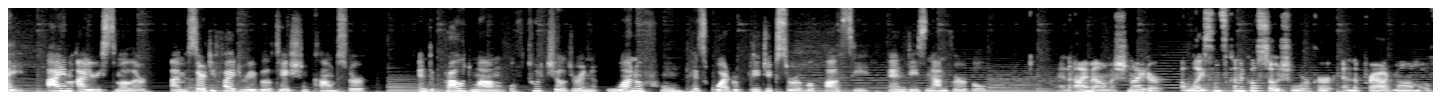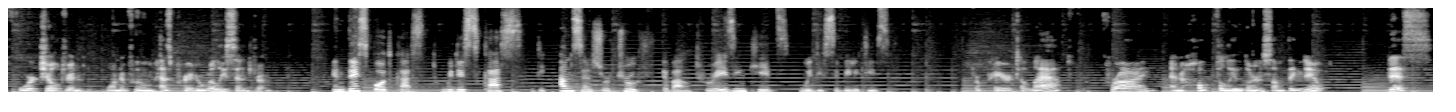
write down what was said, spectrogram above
Hi, I'm Iris Muller. I'm a certified rehabilitation counselor and a proud mom of two children, one of whom has quadriplegic cerebral palsy and is nonverbal. And I'm Alma Schneider, a licensed clinical social worker and the proud mom of four children, one of whom has Prader-Willi syndrome. In this podcast, we discuss the uncensored truth about raising kids with disabilities. Prepare to laugh, cry, and hopefully learn something new. This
